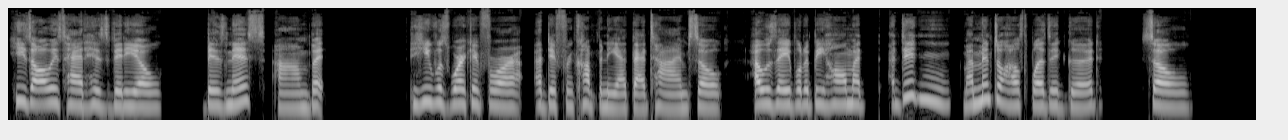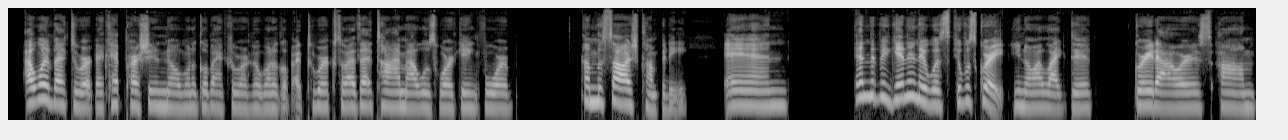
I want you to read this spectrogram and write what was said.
he's always had his video business, um, but he was working for a different company at that time. So I was able to be home. I, I didn't, my mental health wasn't good. So I went back to work. I kept pressuring, no, I want to go back to work. I want to go back to work. So at that time, I was working for a massage company. And in the beginning, it was, it was great. You know, I liked it. Great hours. Um,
